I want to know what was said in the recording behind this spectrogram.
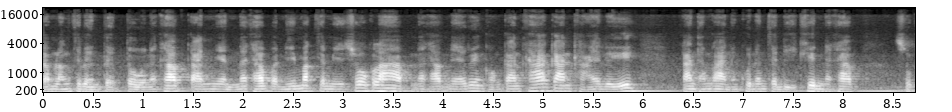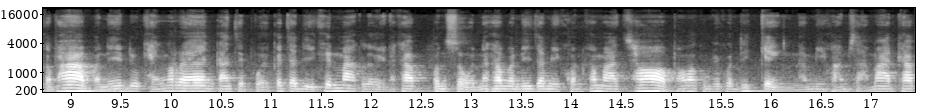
กำลังเจริญเติบโตนะครับ การเงินนะครับ วันนี้มักจะมีโชคลาภนะครับ ในเรื่องของการค้าการขายหรือการทำงานของคุณนั้นจะดีขึ้นนะครับ สุขภาพวันนี้ดูแข็งแรงการเจ็บป่วยก็จะดีขึ้นมากเลยนะครับ คนโสดนะครับ วันนี้จะมีคนเข้ามาชอบ เพราะว่าคุณเป็นคนที่เก่งนะมีความสามารถครับ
